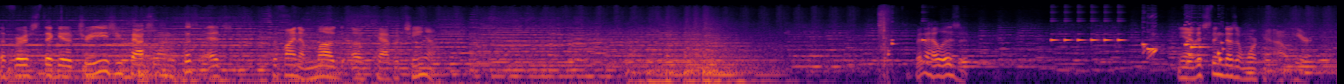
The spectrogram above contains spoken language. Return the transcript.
the first thicket of trees, you pass along the cliff edge to find a mug of cappuccino. Where the hell is it? Yeah, this thing doesn't work out here. Hmm.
